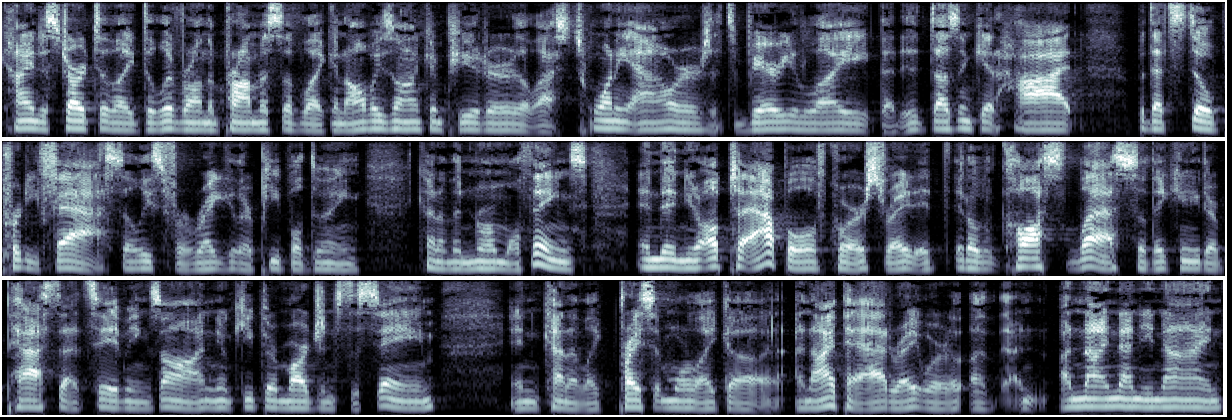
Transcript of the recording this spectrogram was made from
kind of start to like deliver on the promise of like an always on computer that lasts 20 hours. It's very light, that it doesn't get hot but that's still pretty fast, at least for regular people doing kind of the normal things. And then, you know, up to Apple, of course, right? It, it'll cost less, so they can either pass that savings on, you know, keep their margins the same and kind of like price it more like a, an iPad, right? Where a, a 999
